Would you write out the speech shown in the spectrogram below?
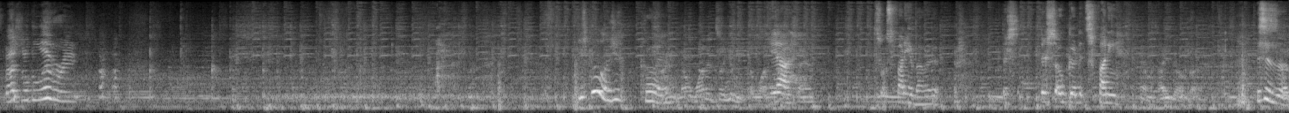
Special delivery. These people are just good. You know one until you meet the one. Yeah. Understand? That's what's funny about it. They're, they're so good, it's funny. Cameron, how you doing, brother? This is a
